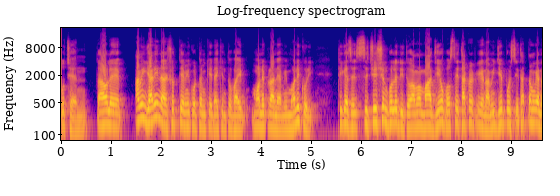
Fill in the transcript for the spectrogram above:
বুঝছেন? তাহলে আমি জানি না সত্যি আমি করতাম কি না, কিন্তু ভাই মনে প্রাণে আমি মনে করি। ঠিক আছে সিচুয়েশন বলে দিত, আমার মা যে অবস্থায় থাকল কেন, আমি যে পরিস্থিতি থাকতাম কেন,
